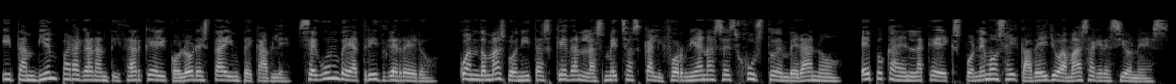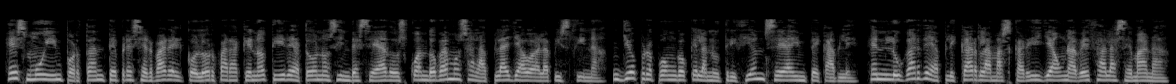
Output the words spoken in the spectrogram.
y también para garantizar que el color está impecable. Según Beatriz Guerrero, cuando más bonitas quedan las mechas californianas es justo en verano, época en la que exponemos el cabello a más agresiones. Es muy importante preservar el color para que no tire a tonos indeseados cuando vamos a la playa o a la piscina. Yo propongo que la nutrición sea impecable. En lugar de aplicar la mascarilla una vez a la semana,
